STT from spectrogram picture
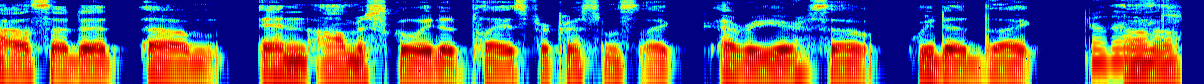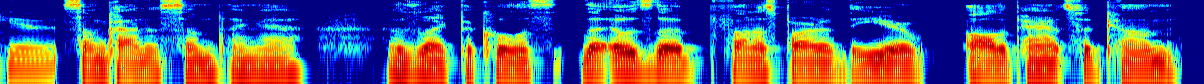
I also did um in Amish school. We did plays for Christmas like every year. So we did like Oh, don't know. that's cute. some kind of something. Yeah, it was like the coolest. The, it was the funnest part of the year. All the parents would come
